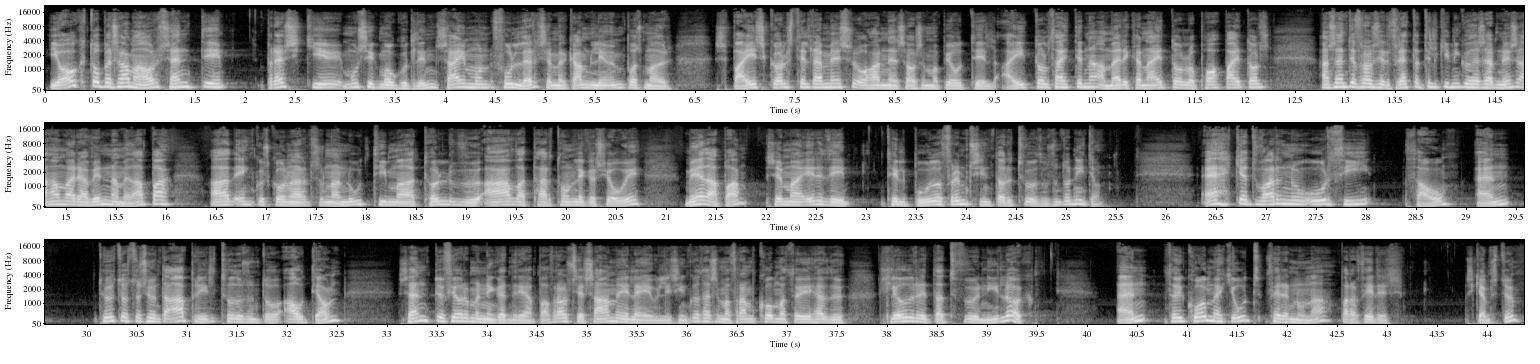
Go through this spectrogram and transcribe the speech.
Í oktober sama ár sendi breski músikmógullin Simon Fuller sem er gamli umbótsmaður Spice Girls til dæmis og hann er sá sem að bjóð til Idol þættina, American Idol og Pop Idol. Hann sendi frá sér frettatilkynningu þess efnis að hann væri að vinna með ABBA að einhvers konar svona nútíma tölvu avatar tónleikarsjói með ABBA sem að erði tilbúð og frumtsýnd árið 2019. Ekkert var nú úr því þá en 27. apríl 2018 sendu fjórumenningarnir í ABBA frá sér sameigilega yfirlýsingu þar sem að framkoma þau hefðu hljóðrita tvö ný lög. En þau komu ekki út fyrir núna, bara fyrir skemstu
